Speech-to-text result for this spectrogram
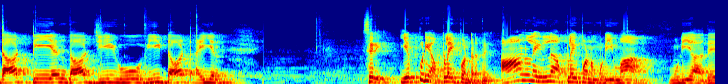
dot TN dot GOV dot IN சரி எப்படி அப்ளை பண்ணுறது ஆன்லைனில் அப்ளை பண்ண முடியுமா? முடியாது.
